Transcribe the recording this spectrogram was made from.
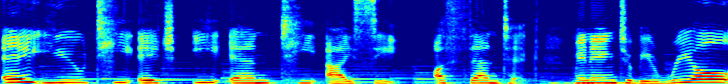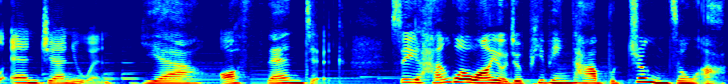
A U T H E N T I C, authentic, meaning to be real and genuine. Yeah, authentic. 所以韩国网友就批评她不正宗啊，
